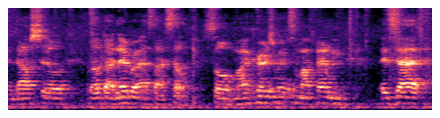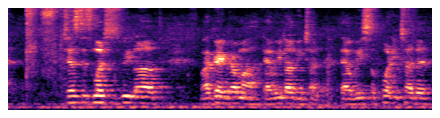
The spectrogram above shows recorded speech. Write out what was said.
and thou shalt love thy neighbor as thyself. So my encouragement to my family is that just as much as we love my great grandma, that we love each other, that we support each other,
